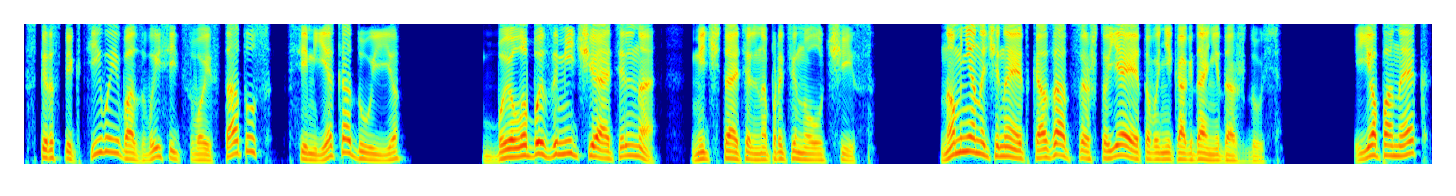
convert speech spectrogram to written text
с перспективой возвысить свой статус в семье Кадуйо. «Было бы замечательно!» — мечтательно протянул Чиз. «Но мне начинает казаться, что я этого никогда не дождусь». «Йопанек?»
